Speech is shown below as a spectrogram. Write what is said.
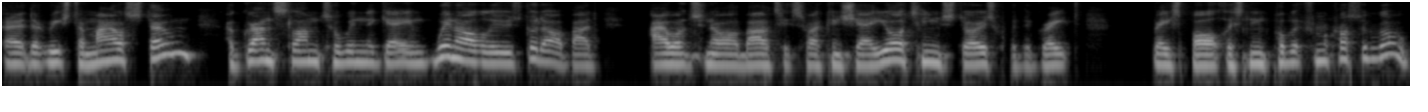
uh, that reached a milestone, a grand slam to win the game, win or lose, good or bad. I want to know all about it so I can share your team stories with the great baseball listening public from across the globe.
